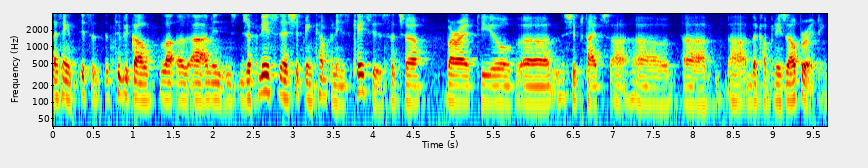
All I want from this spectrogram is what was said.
I think it's a typical. Uh, I mean, Japanese uh, shipping companies' cases such a variety of uh, ship types uh, uh, uh the companies are operating.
